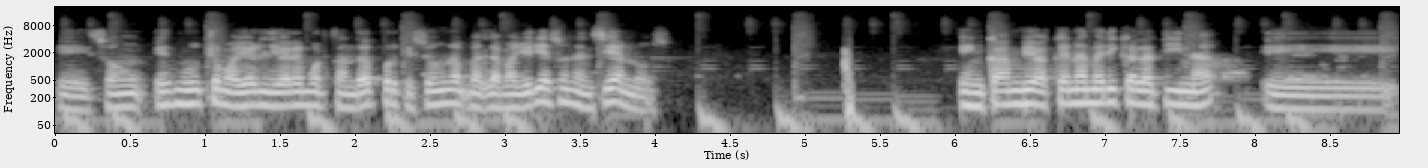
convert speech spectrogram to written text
eh, son, es mucho mayor el nivel de mortandad porque son la, la mayoría son ancianos. En cambio, acá en América Latina, eh,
